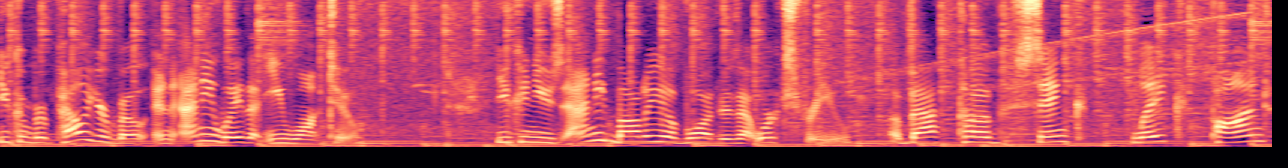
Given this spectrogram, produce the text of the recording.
You can propel your boat in any way that you want to. You can use any body of water that works for you. A bathtub, sink, lake, pond,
